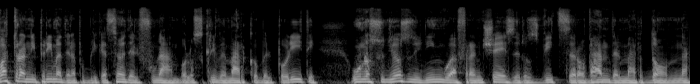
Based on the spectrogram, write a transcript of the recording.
Quattro anni prima della pubblicazione del Funambolo, scrive Marco Belpoliti, uno studioso di lingua francese, lo svizzero Vandelmar Donna,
